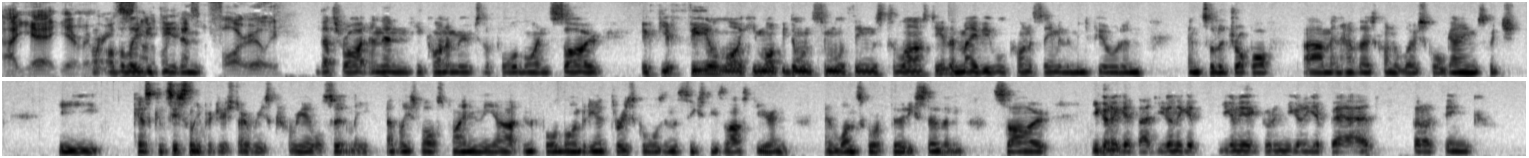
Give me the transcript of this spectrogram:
Uh, yeah, yeah, remember? I- I believe he like did, and- far fire early. That's right, and then he kind of moved to the forward line. So if you feel like he might be doing similar things to last year, then maybe we'll kind of see him in the midfield and, and sort of drop off um, and have those kind of low score games, which he has consistently produced over his career. Well, certainly at least whilst playing in the uh, in the forward line. But he had three scores in the 60s last year and, and one score of 37. So you're going to get that. You're going to get you're going to get good and you're going to get bad. But I think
